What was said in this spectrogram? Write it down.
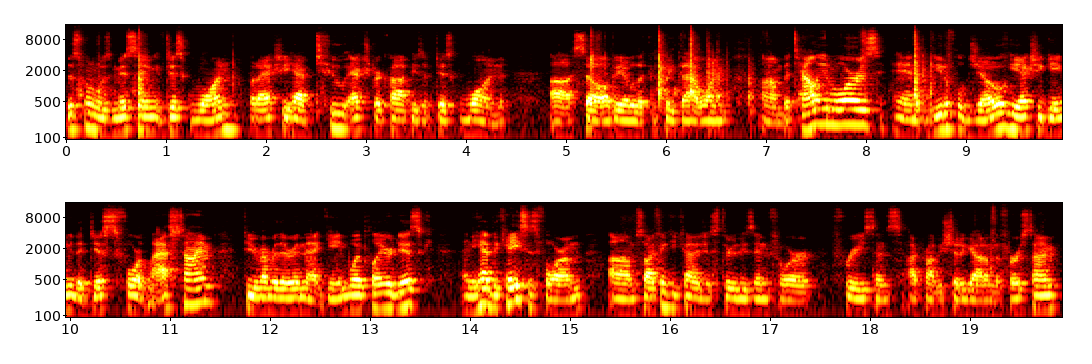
This one was missing disc 1, but I actually have two extra copies of disc 1. Uh, so I'll be able to complete that one. Um, Battalion Wars and Beautiful Joe, he actually gave me the discs for last time. If you remember, they're in that Game Boy Player disc. And he had the cases for them, um, so I think he kind of just threw these in for free since I probably should have got them the first time.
